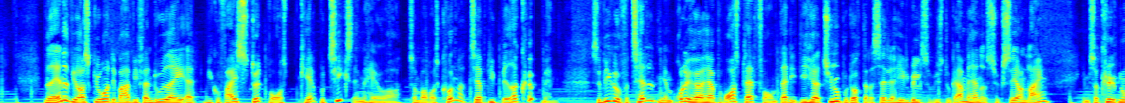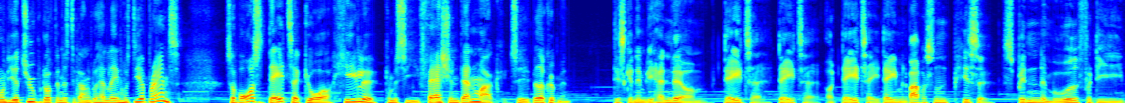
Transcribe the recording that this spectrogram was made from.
Noget andet vi også gjorde, det var, at vi fandt ud af, at vi kunne faktisk støtte vores kære butiksindhavere, som var vores kunder, til at blive bedre købmænd. Så vi kunne jo fortælle dem, jamen prøv lige at høre her på vores platform, der er de, de her 20 produkter, der sælger helt vildt, så hvis du gerne vil have noget succes online, jamen så køb nogle af de her 20 produkter næste gang, du handler ind hos de her brands. Så vores data gjorde hele, kan man sige, fashion Danmark til bedre købmænd. Det skal nemlig handle om data, data og data i dag, men bare på sådan en pisse spændende måde, fordi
